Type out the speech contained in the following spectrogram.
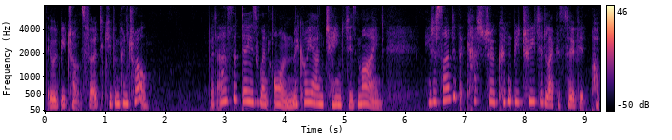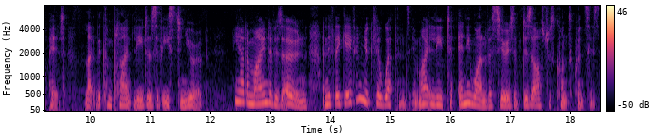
They would be transferred to Cuban control. But as the days went on, Mikoyan changed his mind. He decided that Castro couldn't be treated like a Soviet puppet, like the compliant leaders of Eastern Europe. He had a mind of his own, and if they gave him nuclear weapons, it might lead to any one of a series of disastrous consequences.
